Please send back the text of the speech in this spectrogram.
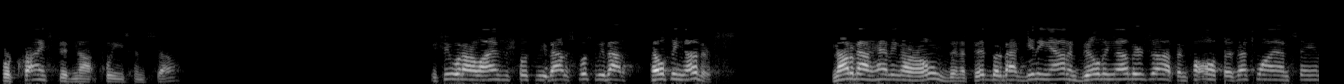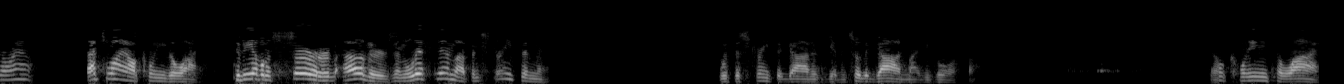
For Christ did not please himself. You see what our lives are supposed to be about? It's supposed to be about helping others. Not about having our own benefit, but about getting out and building others up. And Paul says, that's why I'm staying around. That's why I'll cling to life to be able to serve others and lift them up and strengthen them with the strength that God has given so that God might be glorified. Don't cling to life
